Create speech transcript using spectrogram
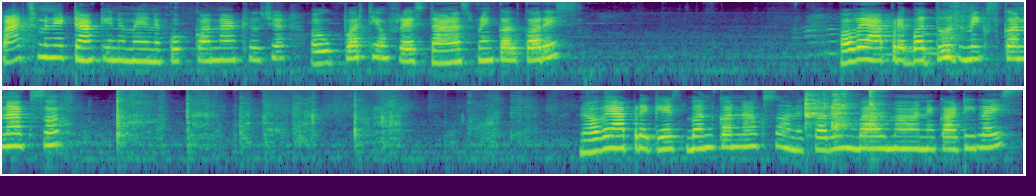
પાંચ મિનિટ ઢાંકીને મેં એને કૂક કરી નાખ્યું છે. હવે ઉપરથી હું ફ્રેશ ધાણા સ્પ્રિંકલ કરીશ. હવે આપણે બધું જ મિક્સ કરી નાખશું. હવે આપણે ગેસ બંધ કરી નાખશું અને સર્વિંગ બાઉલમાં આને કાઢી લઈશ.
